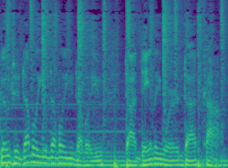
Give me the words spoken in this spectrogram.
go to www.dailyword.com.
